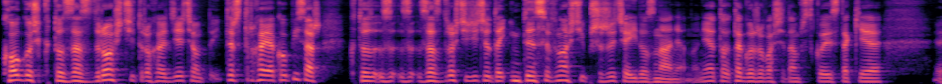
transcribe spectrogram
kogoś, kto zazdrości trochę dzieciom, i też trochę jako pisarz, kto zazdrości dzieciom tej intensywności przeżycia i doznania. No nie? To, tego, że właśnie tam wszystko jest takie, yy,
